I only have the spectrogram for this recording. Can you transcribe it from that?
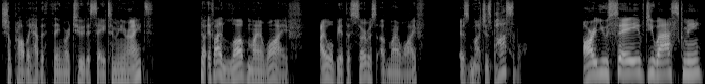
She'll probably have a thing or two to say to me, right? No, if I love my wife, I will be at the service of my wife as much as possible. Are you saved, you ask me?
